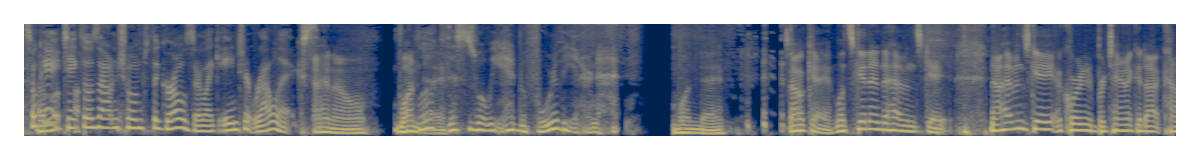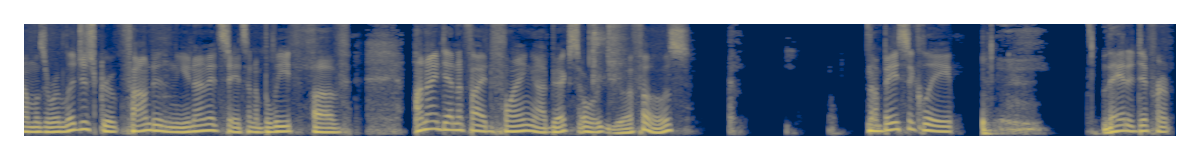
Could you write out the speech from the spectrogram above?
It's okay. Lo- Take those out and show them to the girls. They're like ancient relics. I know. One Look, day. this is what we had before the internet. One day. Okay, let's get into Heaven's Gate. Now, Heaven's Gate, according to Britannica.com, was a religious group founded in the United States on a belief of unidentified flying objects or UFOs. Now, basically, they had a different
